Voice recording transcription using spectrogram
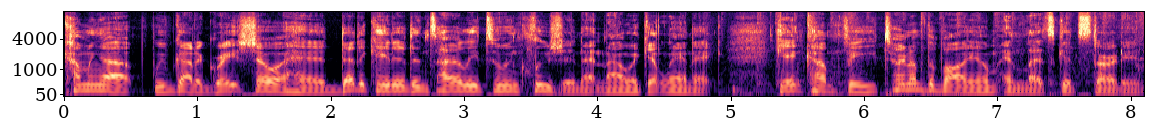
Coming up, we've got a great show ahead dedicated entirely to inclusion at NIWC Atlantic. Get comfy, turn up the volume, and let's get started.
